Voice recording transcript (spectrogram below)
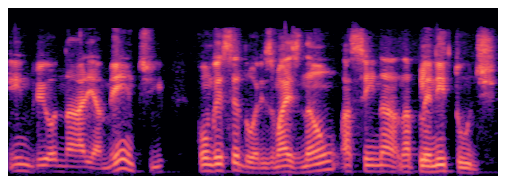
embrionariamente com vencedores, mas não assim na, na plenitude.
